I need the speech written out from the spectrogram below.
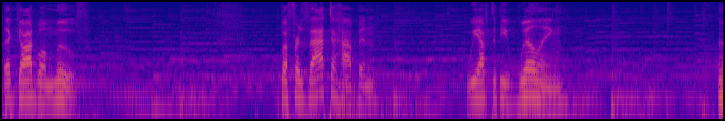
that God will move. But for that to happen, we have to be willing.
